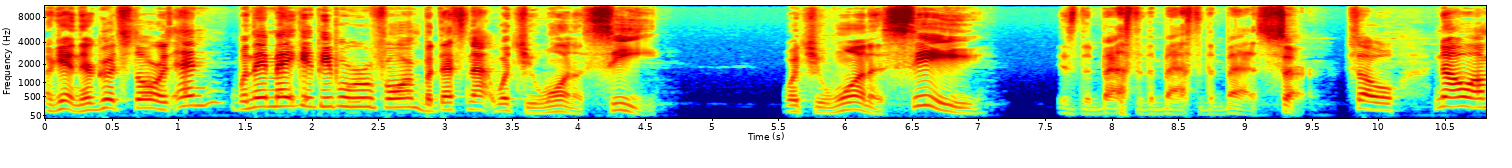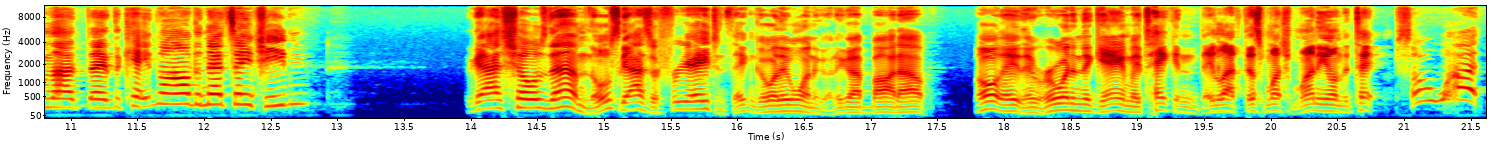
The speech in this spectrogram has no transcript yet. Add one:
Again, they're good stories, and when they make it, people root for them. But that's not what you want to see. What you want to see is the best of the best of the best, sir. So no, I'm not the, the case. No, the Nets ain't cheating. The guy chose them. Those guys are free agents. They can go where they want to go. They got bought out. Oh, they they ruining the game. They taking they left this much money on the table. So what?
